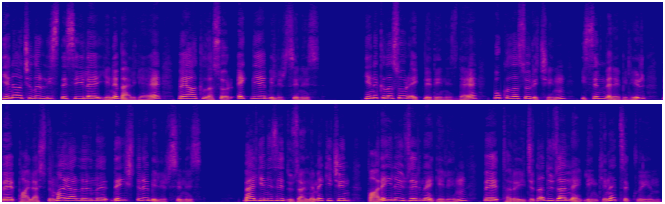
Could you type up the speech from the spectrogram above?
Yeni açılır listesiyle yeni belge veya klasör ekleyebilirsiniz. Yeni klasör eklediğinizde bu klasör için isim verebilir ve paylaştırma ayarlarını değiştirebilirsiniz. Belgenizi düzenlemek için fare ile üzerine gelin ve tarayıcıda düzenle linkine tıklayın.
